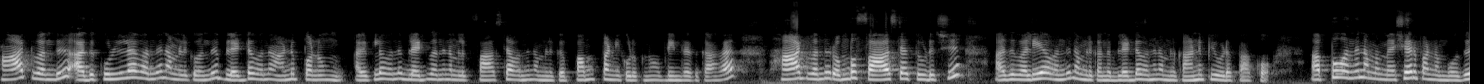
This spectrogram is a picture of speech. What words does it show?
ஹார்ட் வந்து அதுக்குள்ளே வந்து நம்மளுக்கு வந்து பிளட்டை வந்து அனுப்பணும். அதுக்குள்ளே வந்து பிளட் வந்து நம்மளுக்கு ஃபாஸ்ட்டாக வந்து நம்மளுக்கு பம்ப் பண்ணி கொடுக்கணும் அப்படின்றதுக்காக ஹார்ட் வந்து ரொம்ப ஃபாஸ்ட்டாக துடிச்சு அது வழியாக வந்து நம்மளுக்கு அந்த பிளட்டை வந்து நம்மளுக்கு அனுப்பி விட பார்க்கும். அப்போது வந்து நம்ம மெஷர் பண்ணும்போது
